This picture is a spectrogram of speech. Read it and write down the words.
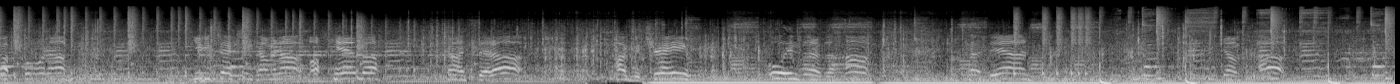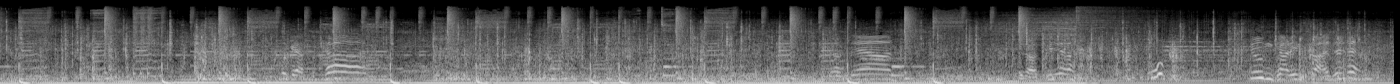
Rough corner. New section coming up, off camber. Try and set up. Hug the tree. All inside of the hump. Cut down. Jump up. Look out for cars. Jump down. Get up here. Woo. Still can cut inside there.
